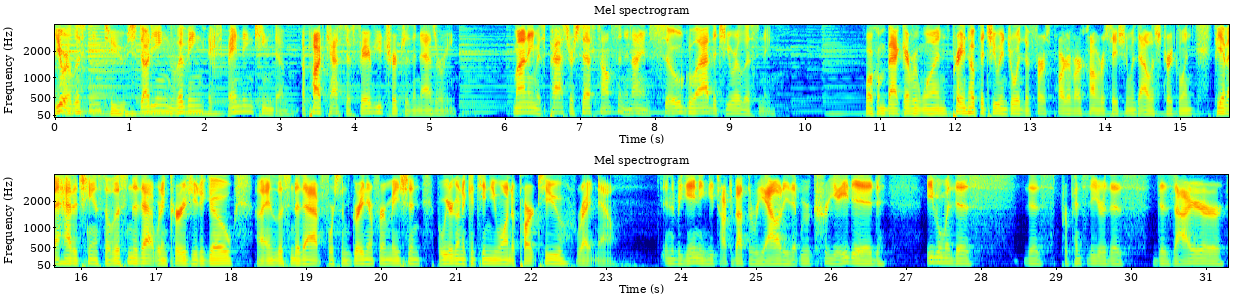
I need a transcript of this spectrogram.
You are listening to Studying, Living, Expanding Kingdom, a podcast of Fairview Church of the Nazarene. My name is Pastor Seth Thompson, and I am so glad that you are listening. Welcome back, everyone. Pray and hope that you enjoyed the first part of our conversation with Alice Stricklin. If you haven't had a chance to listen to that, would encourage you to go uh, and listen to that for some great information. But we are going to continue on to part two right now. In the beginning, you talked about the reality that we were created, even with this this propensity or this desire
